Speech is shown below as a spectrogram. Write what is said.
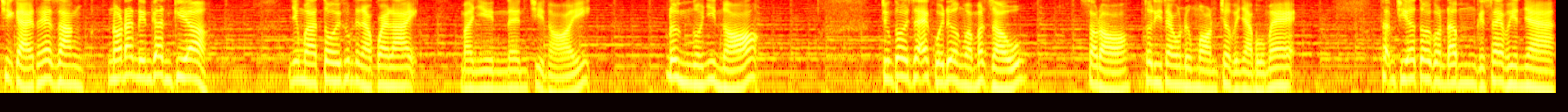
Chị gái thấy rằng nó đang đến gần kia. Nhưng mà tôi không thể nào quay lại mà nhìn nên chỉ nói Đừng có nhìn nó Chúng tôi rẽ cuối đường và mất dấu sau đó, tôi đi theo con đường mòn trở về nhà bố mẹ. Thậm chí là tôi còn đâm cái xe vào hiên nhà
